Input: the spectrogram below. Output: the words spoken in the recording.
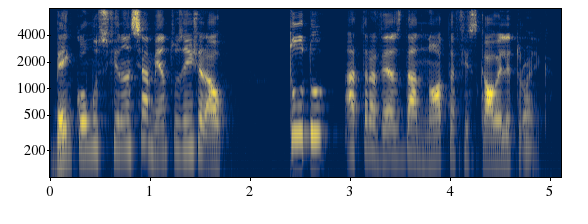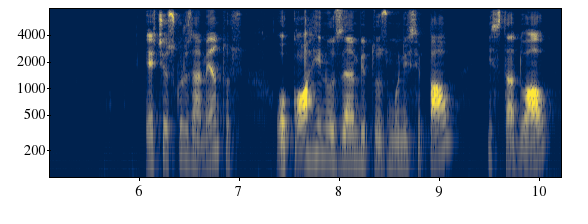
bem como os financiamentos em geral tudo através da nota fiscal eletrônica. Estes cruzamentos ocorrem nos âmbitos municipal, estadual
